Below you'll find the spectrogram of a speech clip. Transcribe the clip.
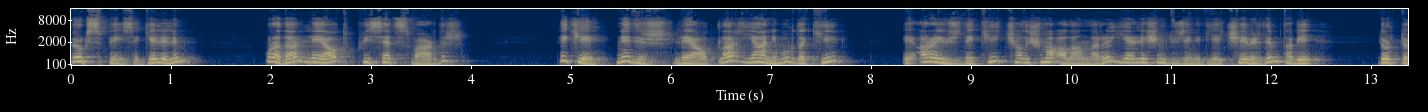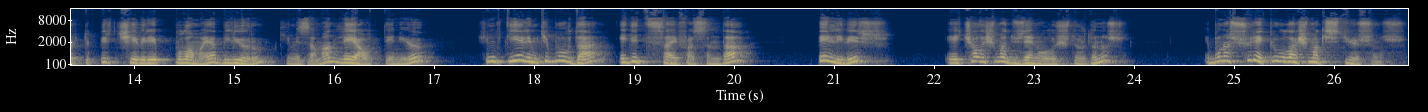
Workspace'e gelelim. Burada layout presets vardır. Peki nedir layout'lar? Yani buradaki e, arayüzdeki çalışma alanları yerleşim düzeni diye çevirdim. Tabi dört dörtlük bir çeviri bulamayabiliyorum. Kimi zaman layout deniyor. Şimdi diyelim ki burada edit sayfasında belli bir e, çalışma düzeni oluşturdunuz. E, buna sürekli ulaşmak istiyorsunuz.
